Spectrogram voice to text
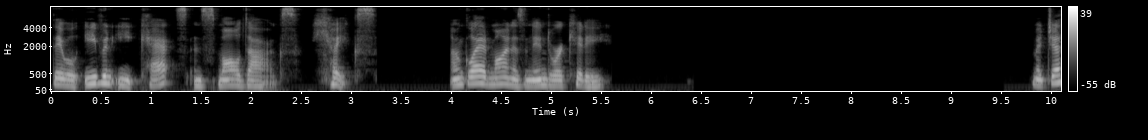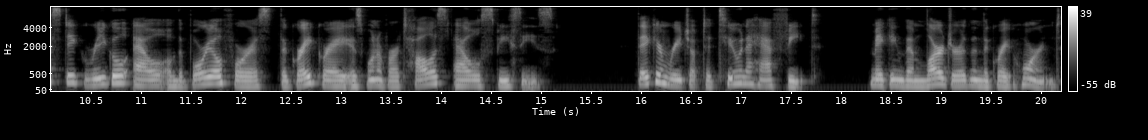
They will even eat cats and small dogs. Yikes. I'm glad mine is an indoor kitty. Majestic regal owl of the boreal forest, the great gray is one of our tallest owl species. They can reach up to two and a half feet, making them larger than the great horned.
